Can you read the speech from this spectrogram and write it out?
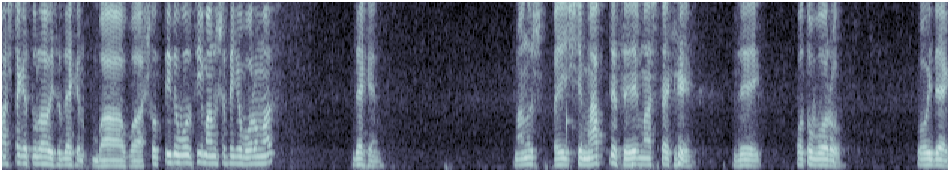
মাছটাকে তোলা হয়েছে দেখেন? বা বা সত্যি তো বলছি মানুষের থেকে বড় মাছ। দেখেন, মানুষ এই সে মাপতেছে মাছটাকে যে কত বড়। ওই দেখ,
